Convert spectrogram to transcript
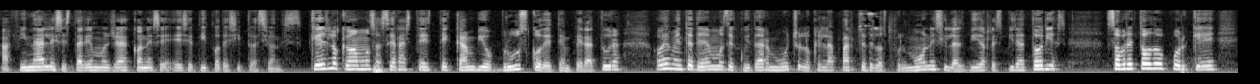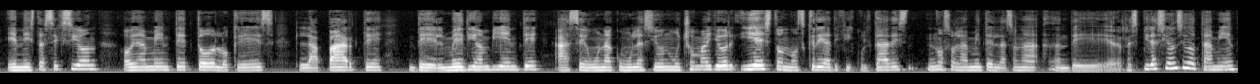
a finales estaremos ya con ese, ese tipo de situaciones. ¿Qué es lo que vamos a hacer hasta este cambio brusco de temperatura? Obviamente debemos de cuidar mucho lo que es la parte de los pulmones y las vías respiratorias, sobre todo porque en esta sección, obviamente todo lo que es la parte del medio ambiente hace una acumulación mucho mayor y esto nos crea dificultades no solamente en la zona de respiración, sino también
